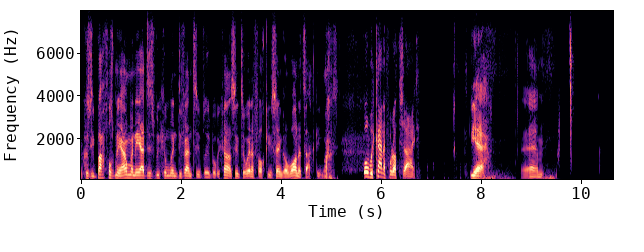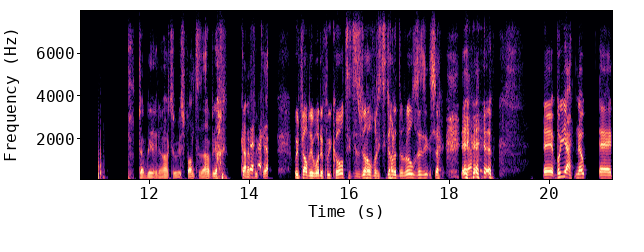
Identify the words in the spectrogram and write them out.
because he baffles me how many headers we can win defensively, but we can't seem to win a fucking single one attacking wise. Well, we kind of were offside. Yeah. Um, don't really know how to respond to that. I'll be honest. Kind of forget. we probably would if we caught it as well, but it's not in the rules, is it? So, Yeah. uh, but yeah, no. Uh,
